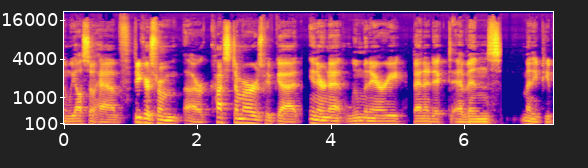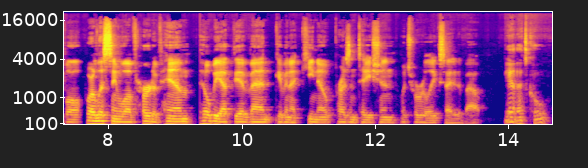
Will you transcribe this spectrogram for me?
And we also have speakers from our customers. We've got internet luminary Benedict Evans. Many people who are listening will have heard of him. He'll be at the event giving a keynote presentation, which we're really excited about. Yeah, that's cool.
